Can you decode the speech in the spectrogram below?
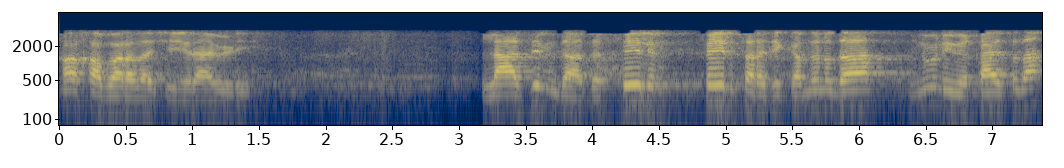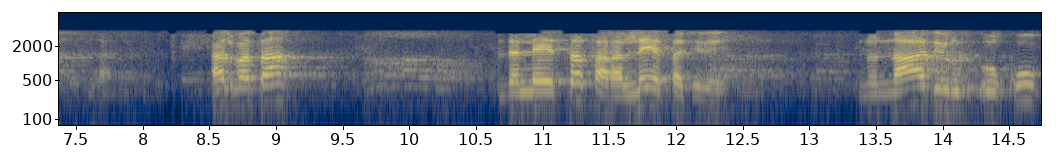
ها خبره ده چې راوړي لازم ده د فعل فعل سره چې کم دنو دا نون وقایصه ده البته د لیسه سره لیسه چې نو نادر العقوب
